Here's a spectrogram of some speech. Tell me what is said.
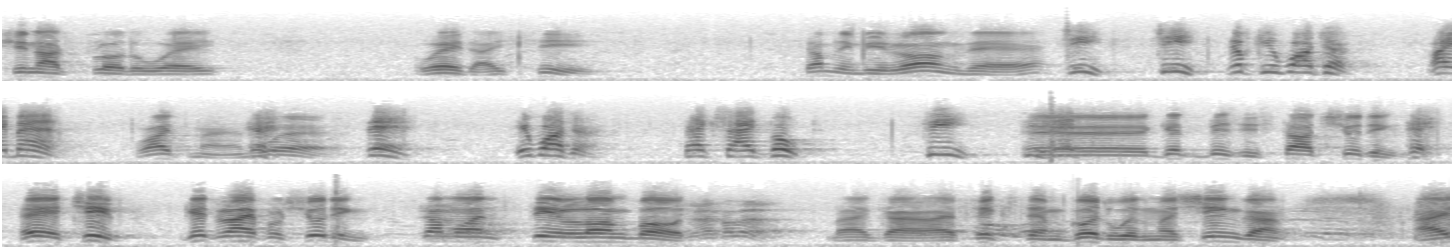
She not float away. Wait, I see. Something be wrong there. See, see, look in water. White man. White man, Eh, where? There, in water, backside boat. See, see? Uh, get busy. Start shooting. Eh. Hey, Chief, get rifle shooting. Someone steal longboat. By God, I fixed them good with machine gun. I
